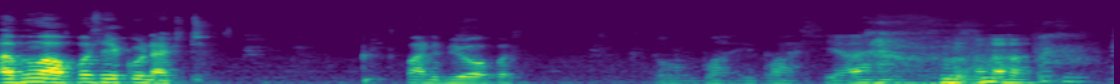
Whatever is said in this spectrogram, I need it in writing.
अब हम वापस एक को नेक्स्ट पानी पियो वापस. ओ भाई बस यार.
